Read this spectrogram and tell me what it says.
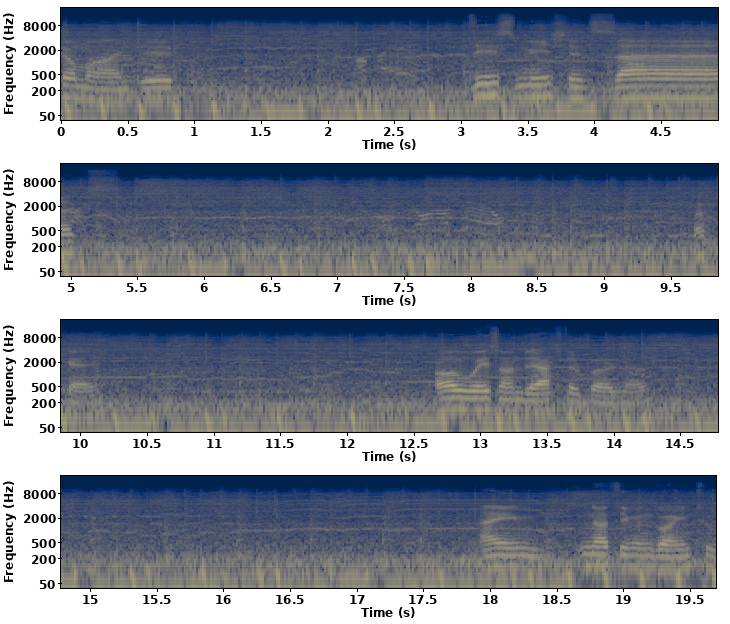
Come on, dude. This mission sucks. Okay. Always on the afterburner. I'm not even going to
